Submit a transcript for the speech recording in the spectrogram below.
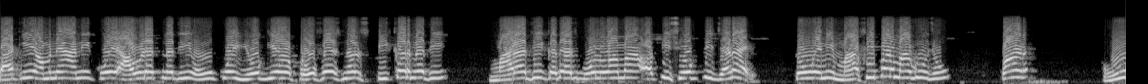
બાકી અમને આની કોઈ આવડત નથી. હું કોઈ યોગ્ય પ્રોફેશનલ સ્પીકર નથી. મારાથી કદાચ બોલવામાં અતિશયોક્તિ જણાય તો હું એની માફી પણ માંગુ છું. પણ હું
